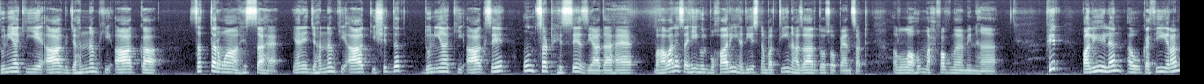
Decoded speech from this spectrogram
دنیا کی یہ آگ جہنم کی آگ کا سترواں حصہ ہے۔ یعنی جہنم کی آگ کی شدت دنیا کی آگ سے انسٹھ حصے زیادہ ہے۔ بحوال صحیح البخاری حدیث نمبر تین ہزار دو سو پینسٹھ۔ اللہ محفظ منها پھر قلیلاً او کثیراً،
